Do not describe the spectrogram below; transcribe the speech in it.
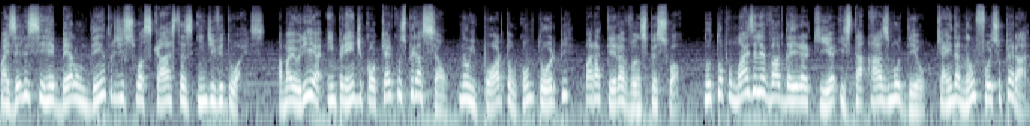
mas eles se rebelam dentro de suas castas individuais. A maioria empreende qualquer conspiração, não importa o quão torpe, para ter avanço pessoal. No topo mais elevado da hierarquia está Asmodeu, que ainda não foi superado.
